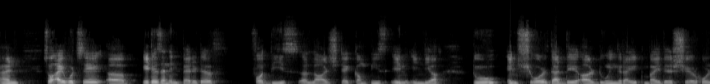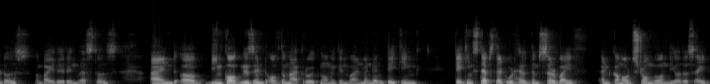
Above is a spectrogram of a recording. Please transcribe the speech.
And so I would say uh, it is an imperative for these uh, large tech companies in India to ensure that they are doing right by their shareholders, by their investors, and uh, being cognizant of the macroeconomic environment and taking taking steps that would help them survive and come out stronger on the other side.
